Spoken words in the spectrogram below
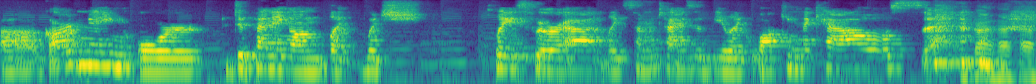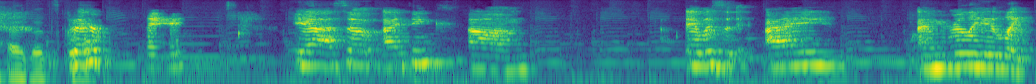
uh, gardening or depending on like which place we were at, like sometimes it'd be like walking the cows. That's cool. yeah, so I think um, it was, I, I'm really like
